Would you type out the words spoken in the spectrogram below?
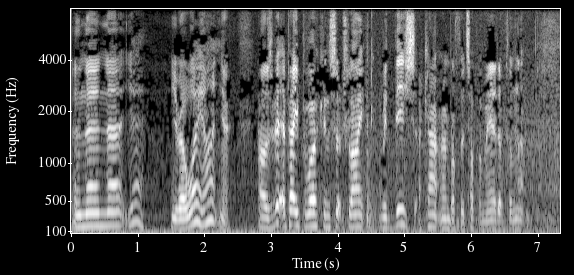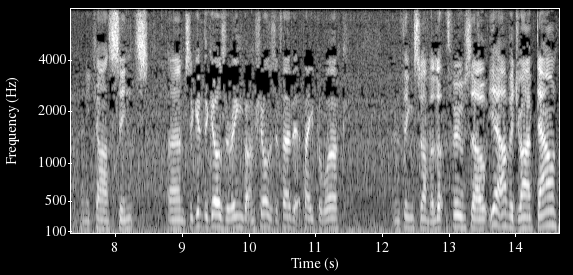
And then, uh, yeah, you're away, aren't you? Now, there's a bit of paperwork and such like with this. I can't remember off the top of my head. I've done that many cars since. Um, so give the girls a ring, but I'm sure there's a fair bit of paperwork and things to have a look through. So yeah, have a drive down,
